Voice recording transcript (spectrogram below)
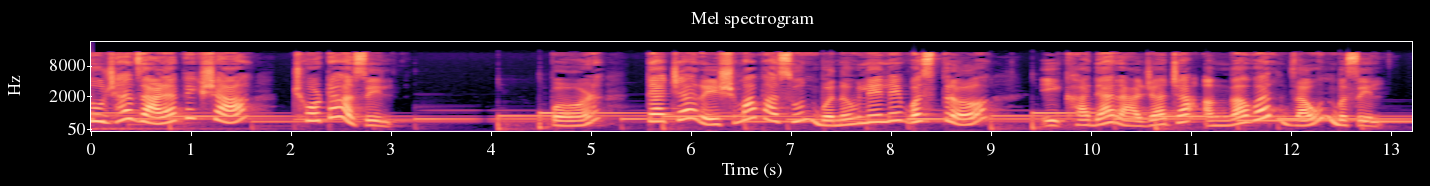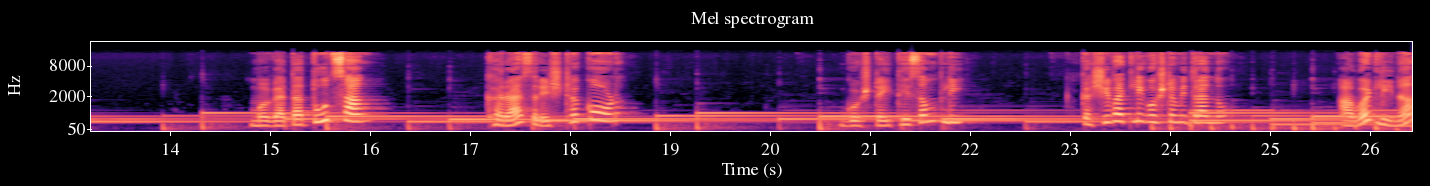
तुझ्या जाळ्यापेक्षा छोटा असेल. पण त्याच्या रेशमापासून बनवलेले वस्त्र एखाद्या राजाच्या अंगावर जाऊन बसेल. मग आता तूच सांग खरा श्रेष्ठ कोण? गोष्ट इथे संपली. कशी वाटली गोष्ट मित्रांनो? आवडली ना?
